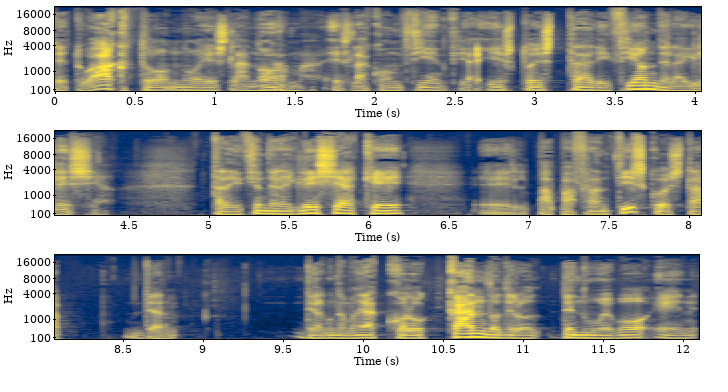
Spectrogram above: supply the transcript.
de tu acto no es la norma, es la conciencia, y esto es tradición de la Iglesia, tradición de la Iglesia que el Papa Francisco está de, alguna manera colocando de, nuevo en,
